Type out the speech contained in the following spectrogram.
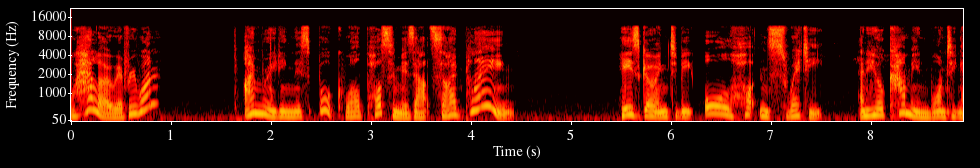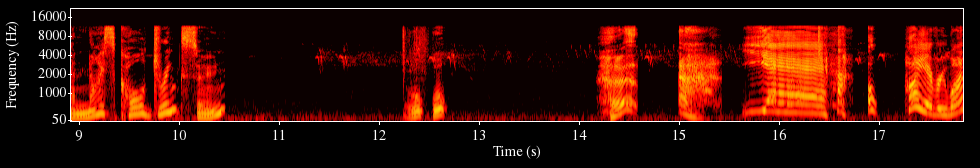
Oh, hello, everyone. I'm reading this book while Possum is outside playing. He's going to be all hot and sweaty, and he'll come in wanting a nice cold drink soon. Oh, oh. Huh? Ah. Yeah! Oh, hi everyone.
